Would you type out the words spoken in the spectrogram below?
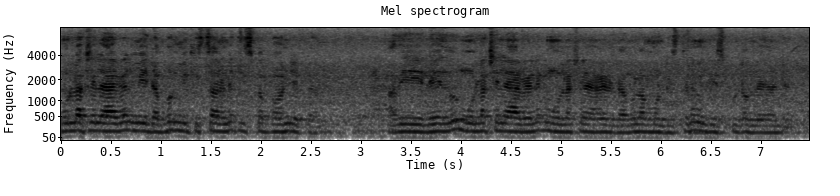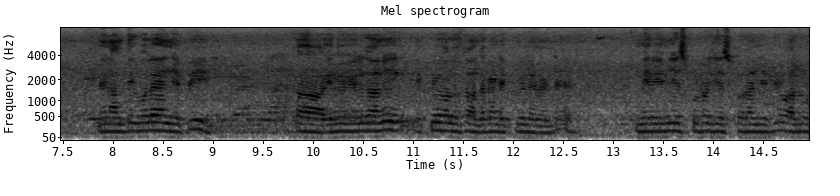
మూడు లక్షల యాభై వేలు మీ డబ్బులు మీకు ఇస్తానండి తీసుకపోమని చెప్పారు. అది లేదు మూడు లక్షల యాభై వేలకి మూడు లక్షల యాభై వేలు డబ్బులు అమౌంట్ ఇస్తేనే మేము తీసుకుంటాం లేదంటే. నేను అంత ఇవ్వలే అని చెప్పి ఒక ఇరవై వేలు కానీ ఎక్కువ ఇవ్వగలుగుతాం అంతకంటే ఎక్కువ లేదంటే మీరు ఏం చేసుకుంటారో చేసుకోరు అని చెప్పి వాళ్ళు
